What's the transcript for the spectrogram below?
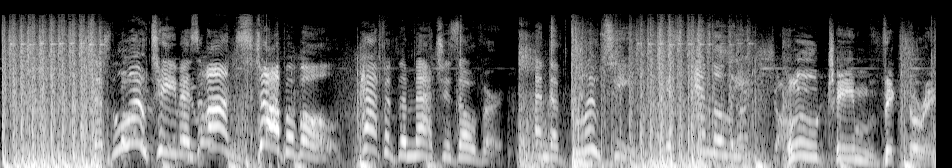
The blue team is unstoppable! Half of the match is over, and the blue team is in the lead. Blue team victory!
